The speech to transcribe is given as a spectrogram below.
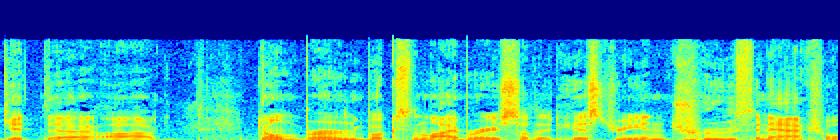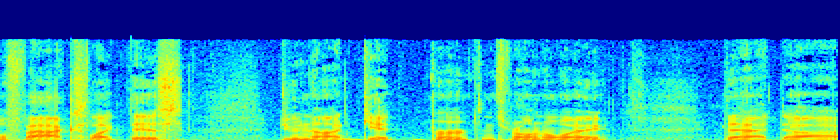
get the uh, don't burn books and libraries so that history and truth and actual facts like this do not get burnt and thrown away. That uh,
